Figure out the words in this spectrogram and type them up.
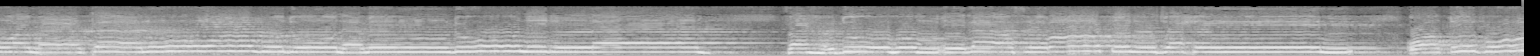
وما كانوا يعبدون من دون الله فاهدوهم إلى صراط الجحيم وقفوهم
